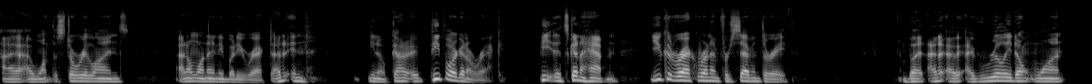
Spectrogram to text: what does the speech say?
I, I want the storylines. I don't want anybody wrecked. I, and you know, God, eh, people are to wreck. It's to happen. You could wreck running for seventh or eighth, but I, I really don't want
